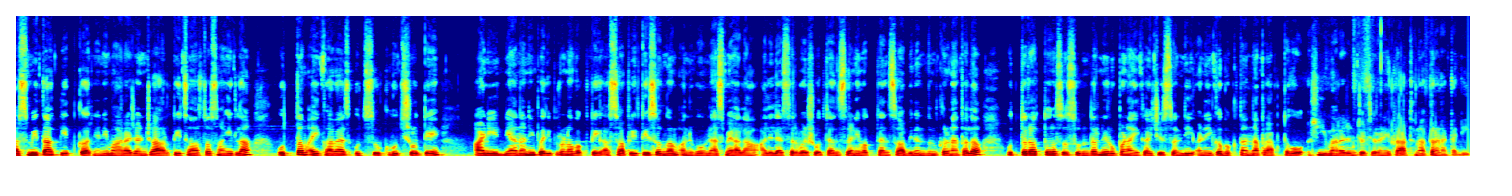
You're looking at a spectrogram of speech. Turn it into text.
अस्मिता केतकर यांनी महाराजांच्या आरतीचा अर्थ सांगितला. उत्तम ऐकाव्यास उत्सुक होत श्रोते आणि ज्ञानाने परिपूर्ण वक्ते असा प्रीतीसंगम अनुभवण्यास मिळाला. आलेल्या सर्व श्रोत्यांचं आणि वक्त्यांचं अभिनंदन करण्यात आलं. उत्तरोत्तर असं सुंदर निरूपण ऐकायची संधी अनेक भक्तांना प्राप्त हो अशी महाराजांच्या चरणी प्रार्थना करण्यात आली.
